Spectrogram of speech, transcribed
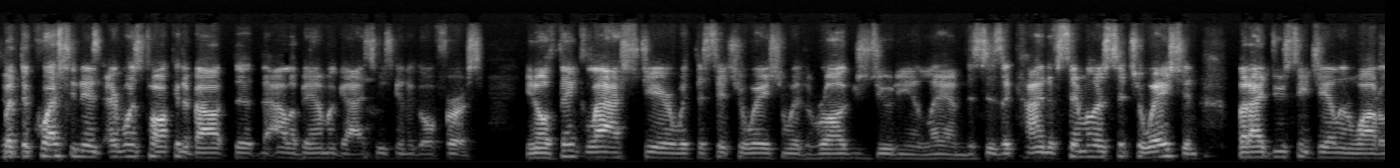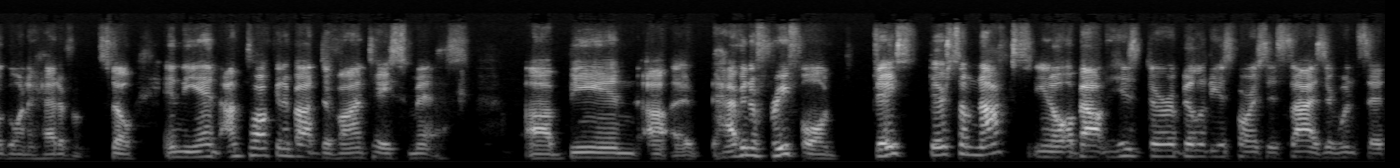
But the question is, everyone's talking about the, the Alabama guys who's going to go first. You know, think last year with the situation with Ruggs, Jeudy, and Lamb. This is a kind of similar situation, but I do see Jaylen Waddle going ahead of him. So in the end, I'm talking about DeVonta Smith uh, being uh, having a free fall there's some knocks, you know, about his durability as far as his size. Everyone said,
